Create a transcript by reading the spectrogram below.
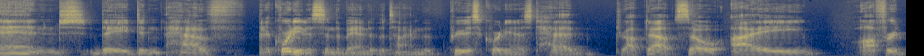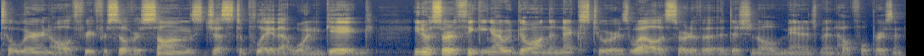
And they didn't have an accordionist in the band at the time. The previous accordionist had dropped out. So I offered to learn all three for silver songs just to play that one gig. You know, sort of thinking I would go on the next tour as well as sort of an additional management helpful person.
